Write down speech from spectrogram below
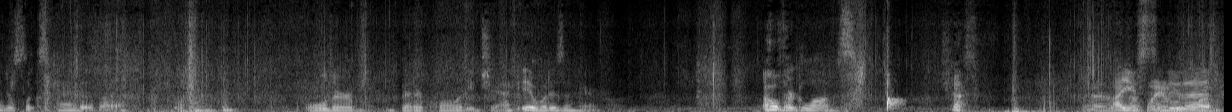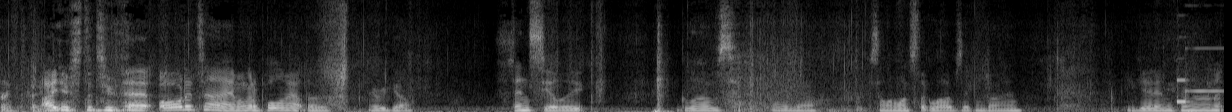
It just looks kind of uh older, better quality jacket. Ew, what is in here? Oh, they're gloves. Yeah, I used to do that. I used to do that all the time. I'm gonna pull them out though. There we go. Thin seal gloves. There you go. If someone wants the gloves, they can buy them. You get anything on it?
